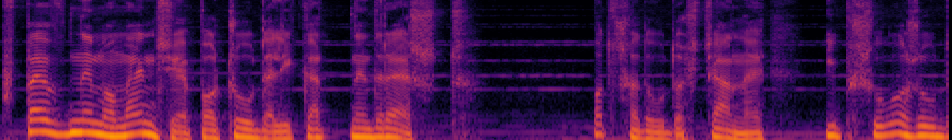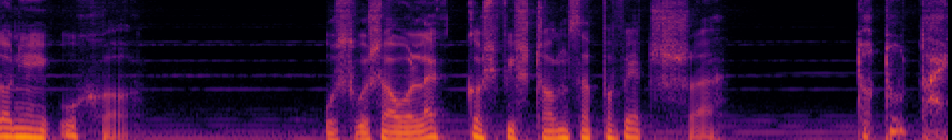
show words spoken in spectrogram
W pewnym momencie poczuł delikatny dreszcz. Podszedł do ściany i przyłożył do niej ucho. Usłyszał lekko świszczące powietrze. To tutaj,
